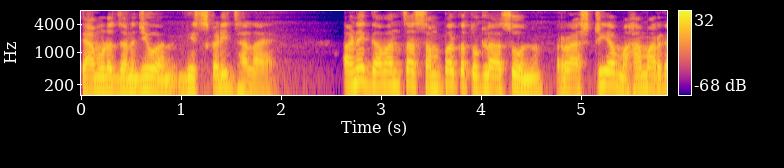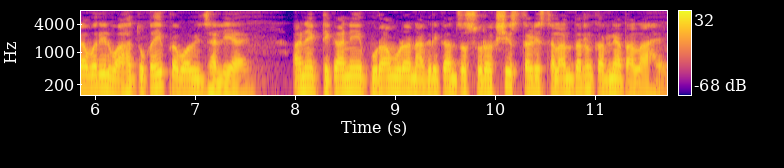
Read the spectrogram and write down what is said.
त्यामुळे जनजीवन विस्कळीत झालं आहे. अनेक गावांचा संपर्क तुटला असून राष्ट्रीय महामार्गावरील वाहतूकही प्रभावित झाली आहे. अनेक ठिकाणी पुरामुळे नागरिकांचं सुरक्षित स्थळी स्थलांतरण करण्यात आलं आहे.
